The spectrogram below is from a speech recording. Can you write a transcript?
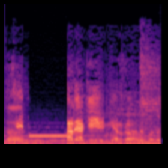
Sí, dale aquí, mierda.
